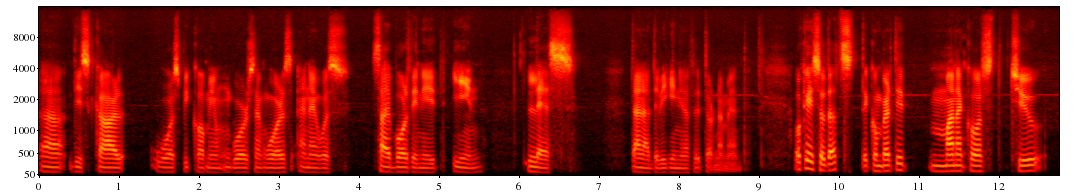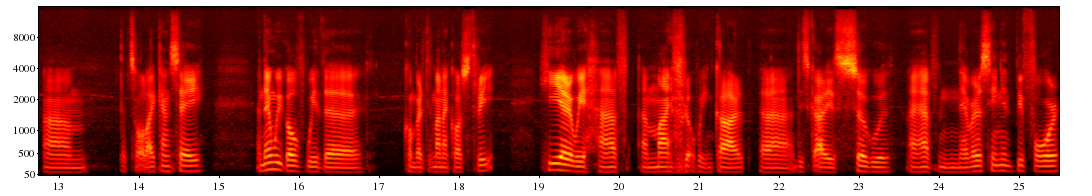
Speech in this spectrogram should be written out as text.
uh, this card was becoming worse and worse, and I was sideboarding it in less than at the beginning of the tournament. Okay, so that's the converted mana cost two. Um, that's all I can say. And then we go with the converted mana cost three. Here we have a mind-blowing card. Uh, this card is so good. I have never seen it before,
